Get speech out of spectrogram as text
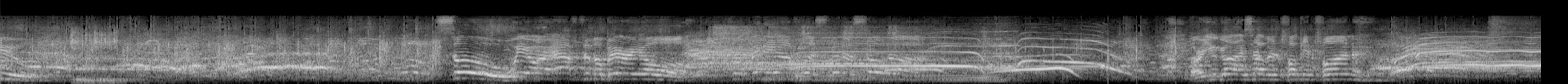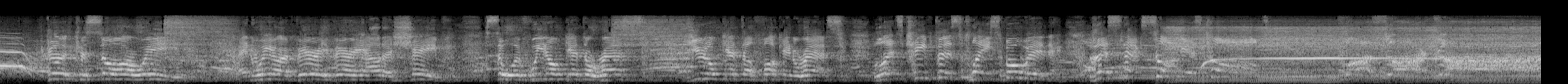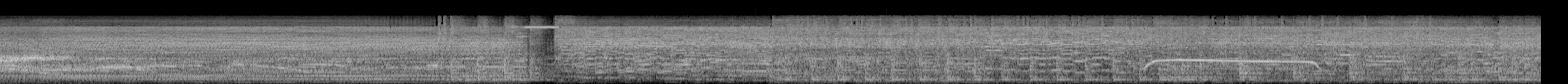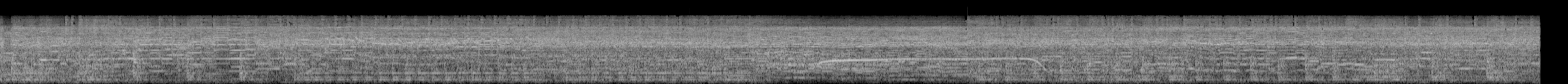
you. So we are after the burial from Minneapolis, Minnesota. Are you guys having fucking fun? Good, because so are we. And we are very, very out of shape. So if we don't get the rest, you don't get the fucking rest. Let's keep this place moving. This next song is called.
